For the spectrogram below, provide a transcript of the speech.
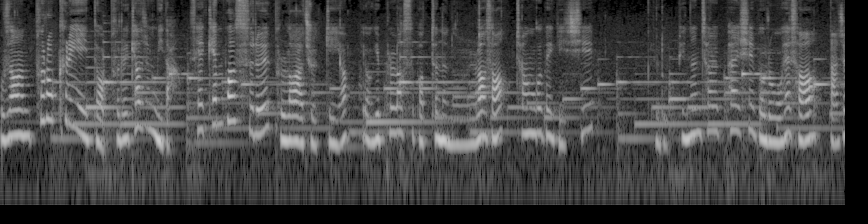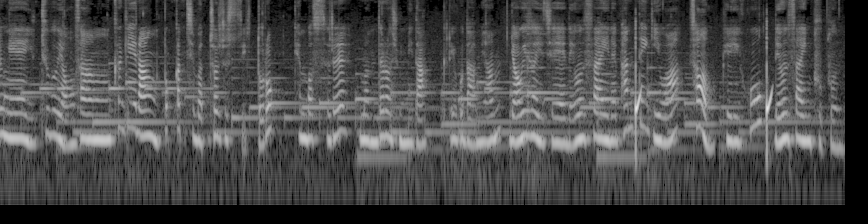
우선 프로크리에이트 어플을 켜줍니다. 새 캔버스를 불러와 줄게요. 여기 플러스 버튼을 눌러서 1920 그리고 높이는 1080으로 해서 나중에 유튜브 영상 크기랑 똑같이 맞춰줄 수 있도록 캔버스를 만들어줍니다. 그리고 나면 여기서 이제 네온사인의 판때기와 선 그리고 네온사인 부분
